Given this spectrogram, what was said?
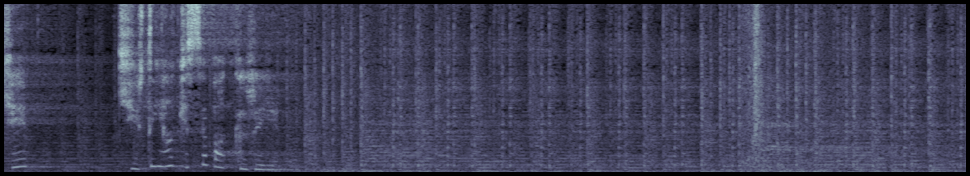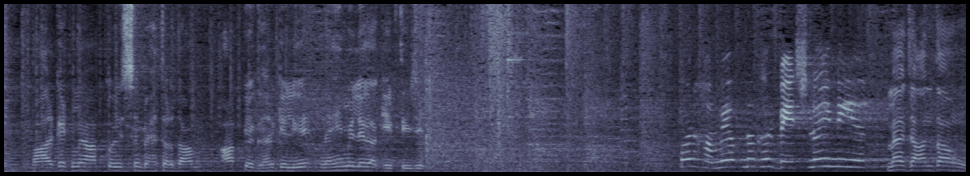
ये कीर्ति यहाँ किससे बात कर रही है? मार्केट में आपको इससे बेहतर दाम आपके घर के लिए नहीं मिलेगा कीर्ति जी। पर हमें अपना घर बेचना ही नहीं है। मैं जानता हूँ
